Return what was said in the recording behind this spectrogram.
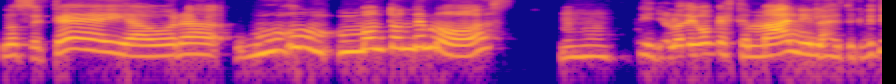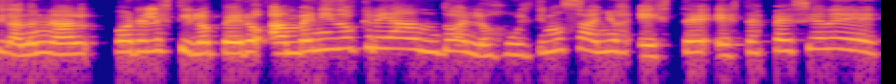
no sé qué y ahora un, un montón de modas y yo no digo que esté mal, ni las estoy criticando ni nada por el estilo, pero han venido creando en los últimos años este, esta especie de,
